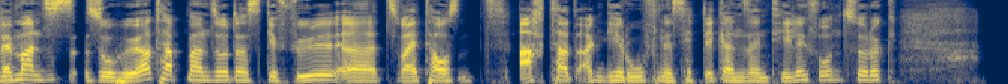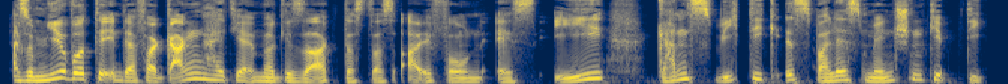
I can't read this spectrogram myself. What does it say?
Wenn man es so hört, hat man so das Gefühl, äh, 2008 hat angerufen, es hätte gern sein Telefon zurück. Also mir wurde in der Vergangenheit ja immer gesagt, dass das iPhone SE ganz wichtig ist, weil es Menschen gibt, die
